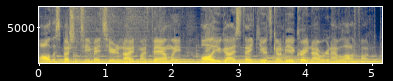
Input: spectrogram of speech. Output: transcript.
all the special teammates here tonight, my family, all you guys. Thank you. It's going to be a great night. We're going to have a lot of fun.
